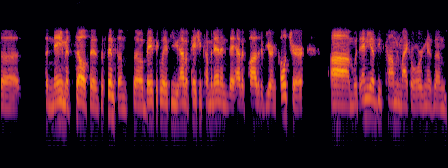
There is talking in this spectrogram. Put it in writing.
the the name itself is the symptoms. So basically, if you have a patient coming in and they have a positive urine culture um, with any of these common microorganisms,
